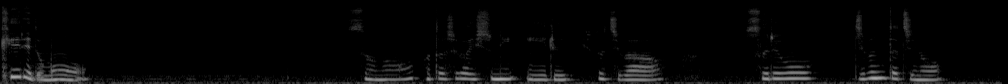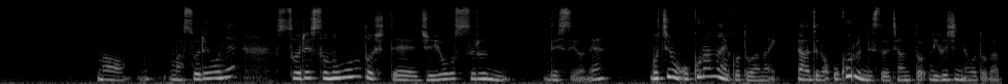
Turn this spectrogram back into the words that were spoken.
けれどもその私が一緒にいる人たちはそれを自分たちのまあまあそれをねそれそのものとして受容するんですよね。もちろん怒らないことはない。あてか怒るんですよちゃんと。理不尽なことがあっ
